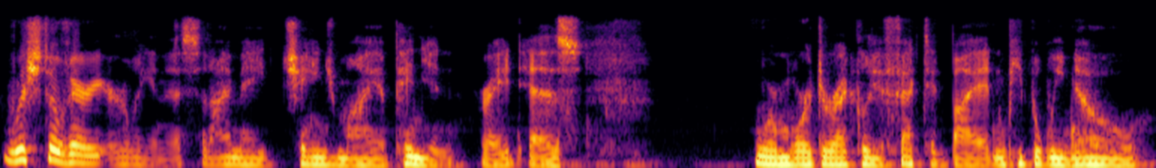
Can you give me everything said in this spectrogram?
we're still very early in this, and I may change my opinion, right, as we're more directly affected by it, and people we know,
